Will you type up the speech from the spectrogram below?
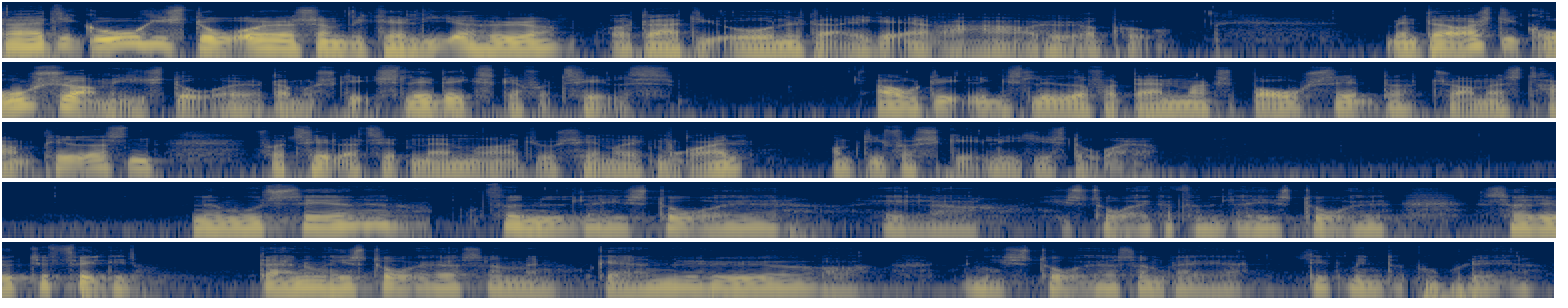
Der er de gode historier, som vi kan lide at høre, og der er de onde, der ikke er rare at høre på. Men der er også de grusomme historier, der måske slet ikke skal fortælles. Afdelingsleder for Danmarks Borgcenter, Thomas Tram Pedersen, fortæller til den anden radios Henrik Morel om de forskellige historier. Når museerne formidler historie, eller historikere formidler historie, så er det jo ikke tilfældigt. Der er nogle historier, som man gerne vil høre, og nogle historier, som der er lidt mindre populære.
